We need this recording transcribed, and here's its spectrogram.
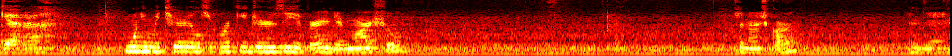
Got a winning materials rookie jersey of Brandon Marshall. It's a nice card. And then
